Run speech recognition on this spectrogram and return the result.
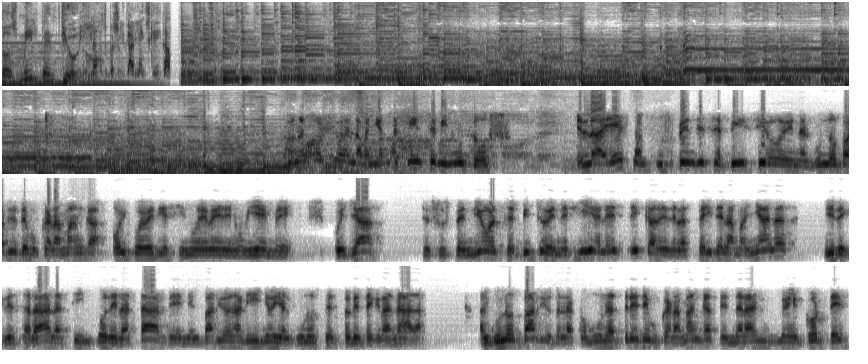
2021. Son las 8 de la mañana, 15 minutos. La ESA suspende servicio en algunos barrios de Bucaramanga hoy jueves 19 de noviembre. Pues ya se suspendió el servicio de energía eléctrica desde las 6 de la mañana y regresará a las 5 de la tarde en el barrio Nariño y algunos sectores de Granada. Algunos barrios de la Comuna 3 de Bucaramanga tendrán eh, cortes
